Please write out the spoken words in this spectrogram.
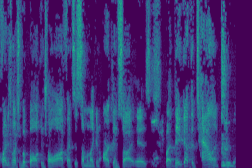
quite as much of a ball control offense as someone like an Arkansas is, but they've got the talent to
